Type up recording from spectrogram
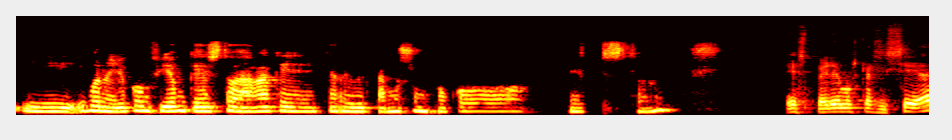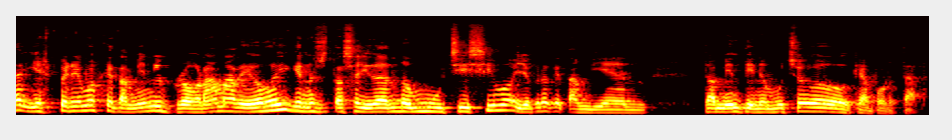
y, bueno, yo confío en que esto haga que, que revirtamos un poco esto. ¿no? Esperemos que así sea y esperemos que también el programa de hoy, que nos estás ayudando muchísimo, yo creo que también, también tiene mucho que aportar.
